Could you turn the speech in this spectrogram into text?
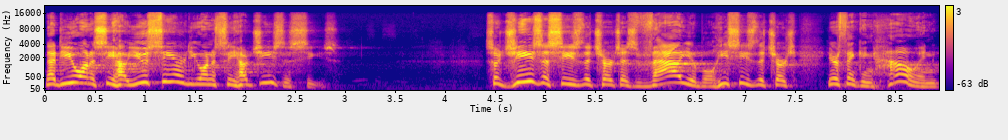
Now, do you want to see how you see, or do you want to see how Jesus sees? So, Jesus sees the church as valuable. He sees the church. You're thinking, how in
